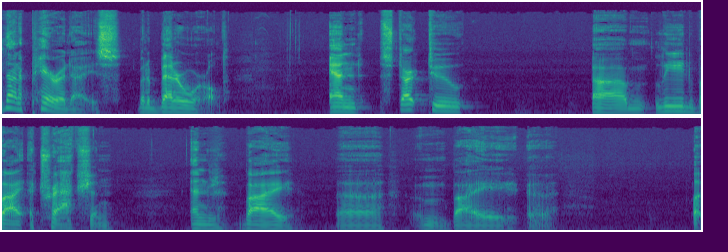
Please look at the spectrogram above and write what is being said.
not a paradise, but a better world. And start to um, lead by attraction and by, uh, um, by uh,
